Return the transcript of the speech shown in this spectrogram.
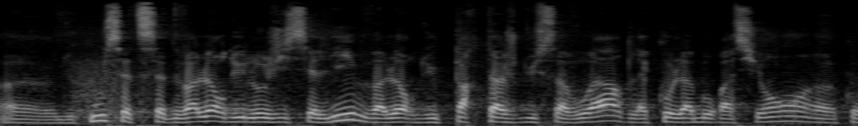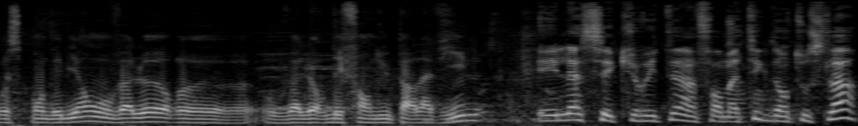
Euh, du coup, cette, valeur du logiciel libre, valeur du partage du savoir, de la collaboration, euh, correspondait bien aux valeurs, euh, aux valeurs défendues par la ville. Et la sécurité informatique dans tout cela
